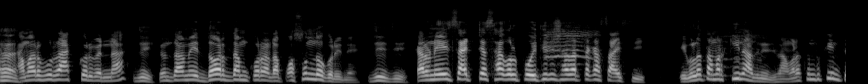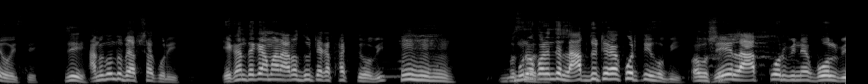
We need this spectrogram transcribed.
হ্যাঁ। আমার উপর রাগ করবেন না জি। কিন্তু আমি এই দর দাম করাটা পছন্দ করি না। জি জি। কারণ এই চারটে ছাগল পঁয়ত্রিশ হাজার টাকা চাইছি এগুলো তো আমার কিনা জিনিস আমরা কিন্তু কিনতে হয়েছে জি। আমি কিন্তু ব্যবসা করি এখান থেকে আমার আরও দুই টাকা থাকতে হবে। হুম হুম। মনে করেন যে লাভ দুই টাকা করতেই হবি। যে লাভ করবি না বলবি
